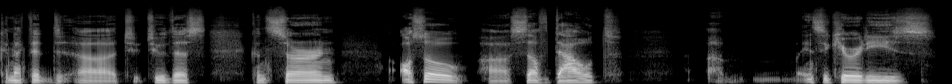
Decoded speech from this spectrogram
connected uh, to to this concern, also uh, self doubt, um, insecurities,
